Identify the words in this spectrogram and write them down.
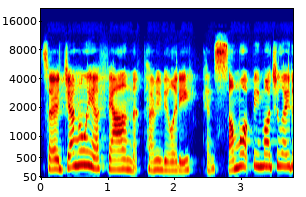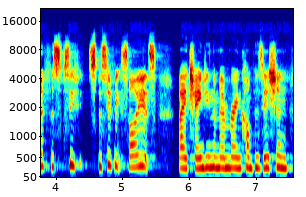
So, generally, I've found that permeability can somewhat be modulated for specific solutes by changing the membrane composition,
